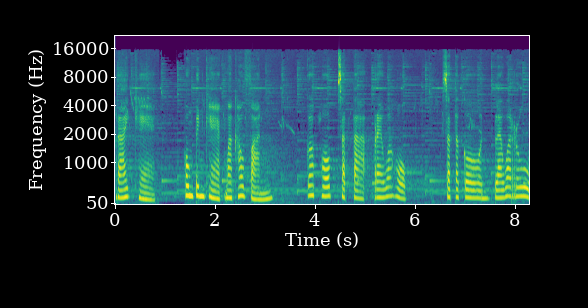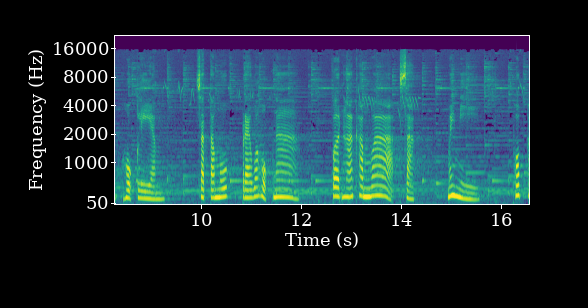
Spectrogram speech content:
คล้ายแขก คงเป็นแขกมาเข้าฝัน ก็พบสัตตะแปลว่าหก สัตตโกนแปลว่ารูปหกเหลี่ยม สัตตมุกแปลว่าหกหน้า เปิดหาคำว่าศัก ไม่มี พบค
